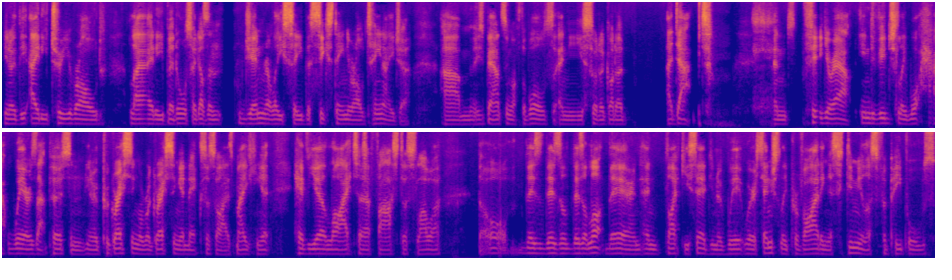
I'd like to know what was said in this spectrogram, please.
you know the 82 year old lady, but also doesn't generally see the 16 year old teenager um, who's bouncing off the walls, and you sort of got to adapt and figure out individually what how, where is that person you know progressing or regressing in exercise making it heavier lighter faster slower. Oh, there's there's a, there's a lot there. And and like you said you know we're, we're essentially providing a stimulus for people's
